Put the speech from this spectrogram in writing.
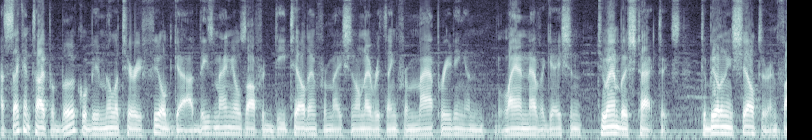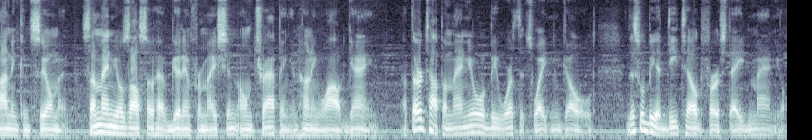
A second type of book will be a military field guide. These manuals offer detailed information on everything from map reading and land navigation to ambush tactics to building shelter and finding concealment. Some manuals also have good information on trapping and hunting wild game. A third type of manual will be worth its weight in gold. This will be a detailed first aid manual.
